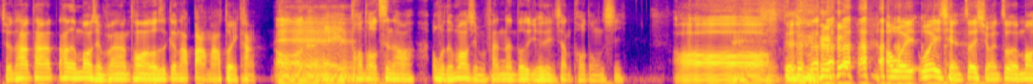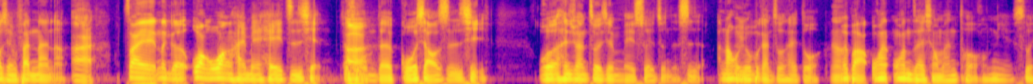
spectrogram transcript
就他他他的冒险犯难通常都是跟他爸妈对抗，哎，偷偷吃他吗？我的冒险犯难都有点像偷东西哦。对 啊，我我以前最喜欢做的冒险犯难啊，哎，在那个旺旺还没黑之前，就是我们的国小时期。我很喜欢做一件没水准的事，然后我又不敢做太多，我会把旺旺仔小馒头捏碎。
